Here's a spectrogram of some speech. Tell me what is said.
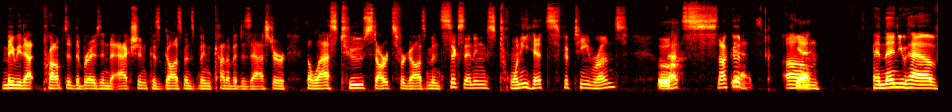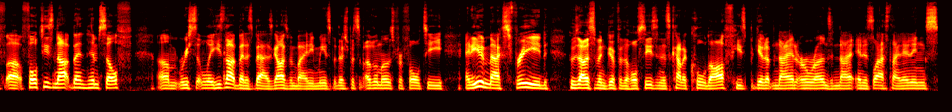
maybe that prompted the Braves into action because Gausman's been kind of a disaster. The last two starts for Gausman, six innings, 20 hits, 15 runs. Oof. That's not good. Yeah, um, yeah. And then you have uh, not been himself um, recently. He's not been as bad as Gausman by any means, but there's been some ugly moments for Folty. And even Max Fried, who's obviously been good for the whole season, has kind of cooled off. He's given up nine earned runs in, nine, in his last nine innings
